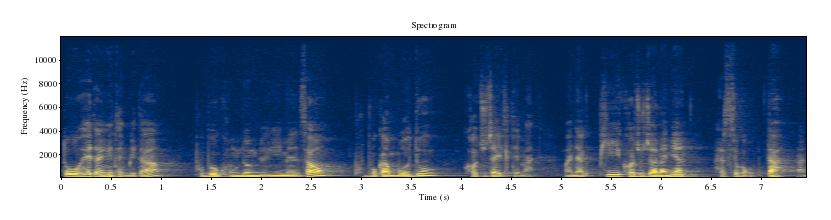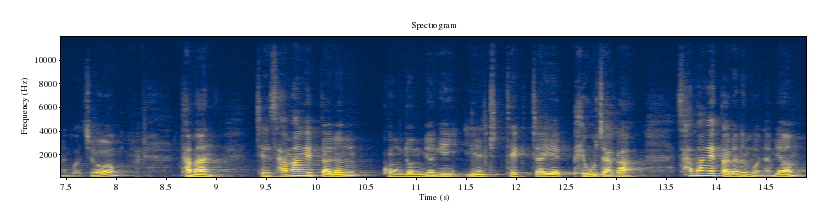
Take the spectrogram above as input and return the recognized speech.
또 해당이 됩니다. 부부 공동명의면서 부부가 모두 거주자일 때만 만약 비거주자라면 할 수가 없다라는 거죠. 다만 제3항에 따른 공동명의 1주택자의 배우자가 사망에 따르는 뭐냐면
